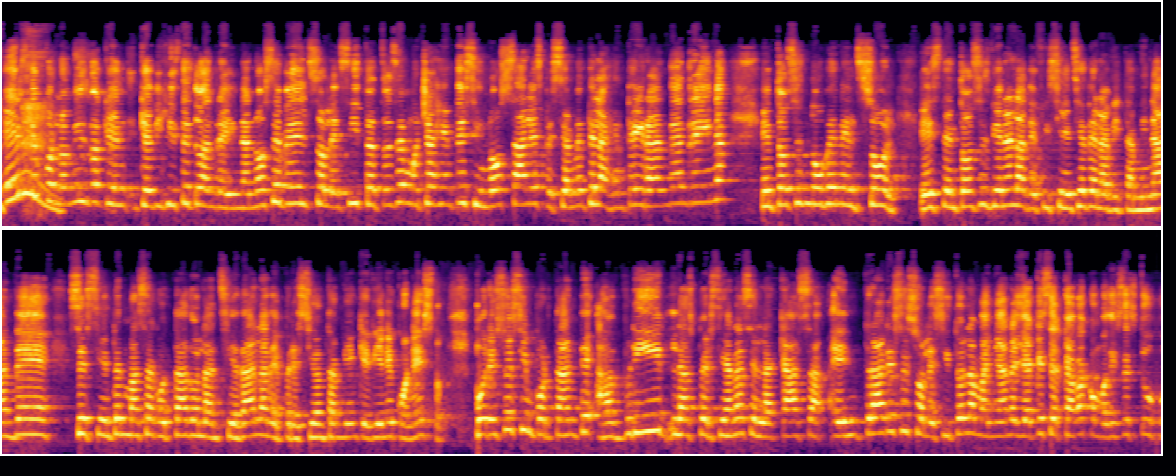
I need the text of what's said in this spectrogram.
Este por lo mismo que, que, dijiste tú, Andreina, no se ve el solecito, entonces mucha gente si no sale, especialmente la gente grande, Andreina, entonces no ven el sol. Este, entonces viene la deficiencia de la vitamina D, se sienten más agotados, la ansiedad, la depresión también que viene con esto. Por eso es importante abrir las persianas en la casa, entrar ese solecito en la mañana, ya que se acaba, como dices tú,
